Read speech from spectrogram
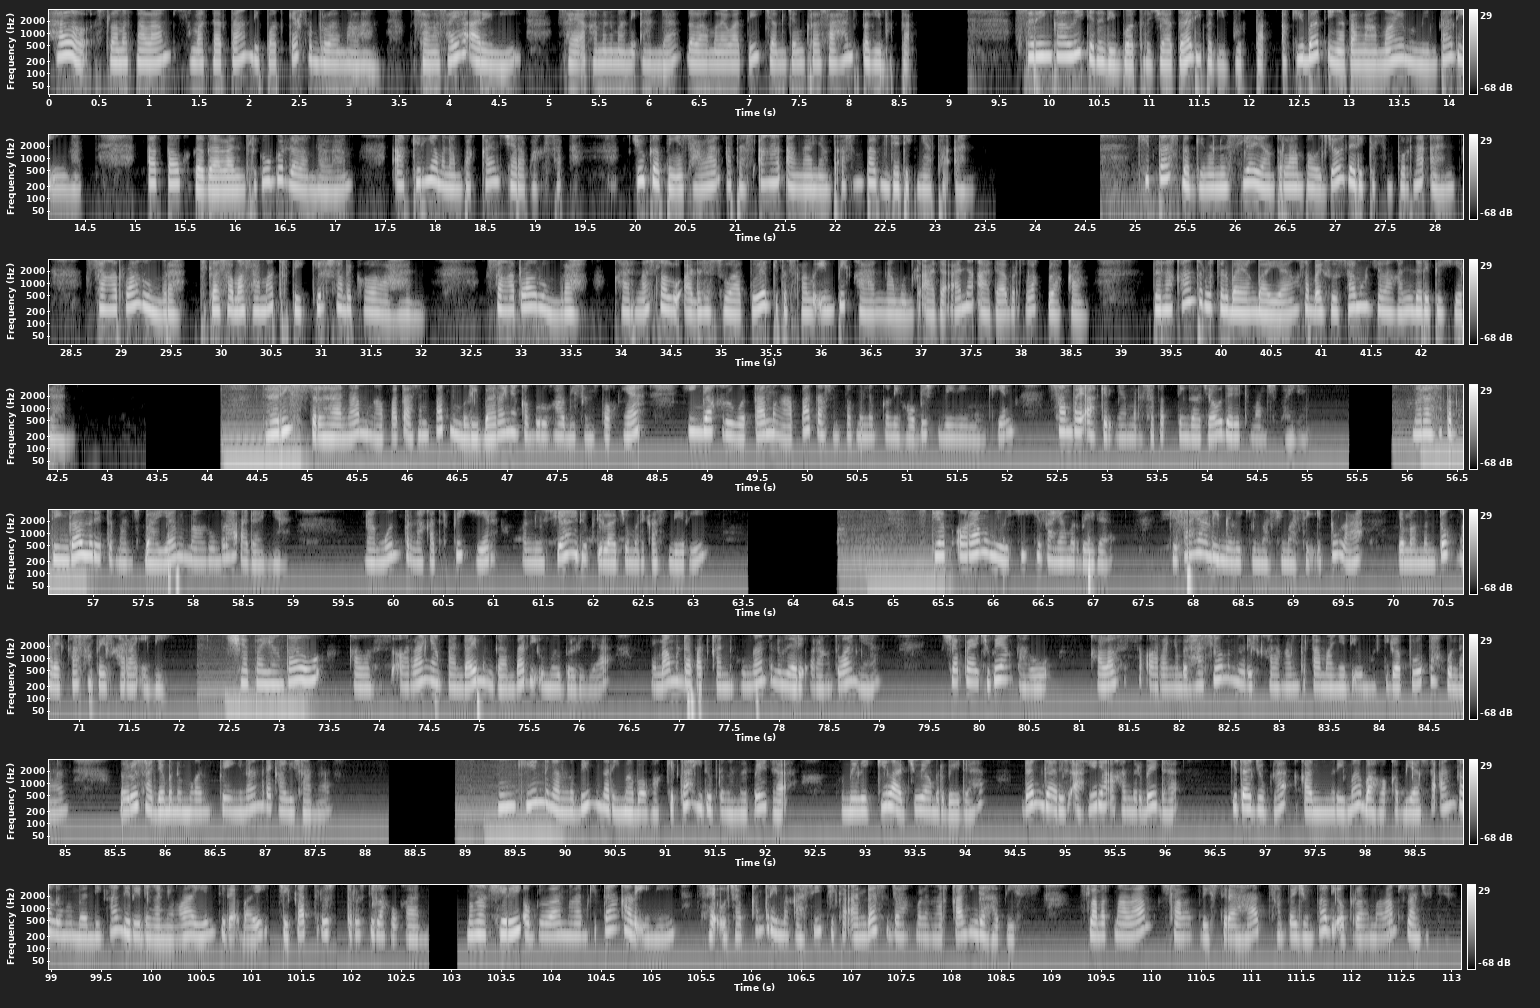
Halo, selamat malam. Selamat datang di podcast Obrolan Malam. Bersama saya Arini, saya akan menemani Anda dalam melewati jam-jam keresahan di pagi buta. Seringkali kita dibuat terjaga di pagi buta akibat ingatan lama yang meminta diingat, atau kegagalan terkubur dalam-dalam, akhirnya menampakkan secara paksa. Juga penyesalan atas angan-angan yang tak sempat menjadi kenyataan. Kita sebagai manusia yang terlampau jauh dari kesempurnaan, sangatlah lumrah jika sama-sama terpikir sampai kelelahan. Sangatlah lumrah karena selalu ada sesuatu yang kita selalu impikan namun keadaan yang ada bertolak belakang dan akan terus terbayang-bayang sampai susah menghilangkannya dari pikiran. Dari sederhana mengapa tak sempat membeli barang yang keburu kehabisan stoknya, hingga keruwetan mengapa tak sempat menekuni hobi sedini mungkin, sampai akhirnya merasa tertinggal jauh dari teman sebaya. Merasa tertinggal dari teman sebaya memang lumrah adanya. Namun, pernahkah terpikir manusia hidup di laju mereka sendiri? Setiap orang memiliki kisah yang berbeda. Kisah yang dimiliki masing-masing itulah yang membentuk mereka sampai sekarang ini. Siapa yang tahu kalau seseorang yang pandai menggambar di umur belia memang mendapatkan dukungan penuh dari orang tuanya, siapa juga yang tahu kalau seseorang yang berhasil menulis karangan pertamanya di umur 30 tahunan baru saja menemukan keinginan mereka di sana. Mungkin dengan lebih menerima bahwa kita hidup dengan berbeda, memiliki laju yang berbeda, dan garis akhir yang akan berbeda, kita juga akan menerima bahwa kebiasaan selalu membandingkan diri dengan yang lain tidak baik jika terus-terus dilakukan. Mengakhiri obrolan malam kita kali ini, saya ucapkan terima kasih jika Anda sudah mendengarkan hingga habis. Selamat malam, selamat beristirahat, sampai jumpa di obrolan malam selanjutnya.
